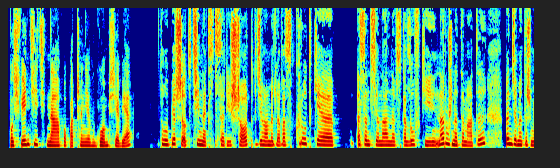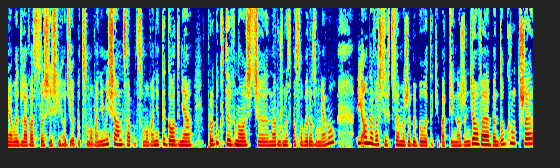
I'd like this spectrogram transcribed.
poświęcić na popatrzenie w głąb siebie. To był pierwszy odcinek z serii Short, gdzie mamy dla Was krótkie, esencjonalne wskazówki na różne tematy. Będziemy też miały dla Was coś, jeśli chodzi o podsumowanie miesiąca, podsumowanie tygodnia, produktywność y, na różne sposoby rozumianą i one właśnie chcemy, żeby były takie bardziej narzędziowe, będą krótsze,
